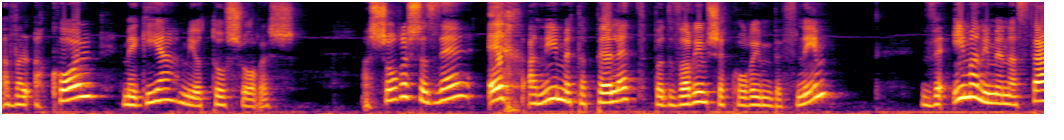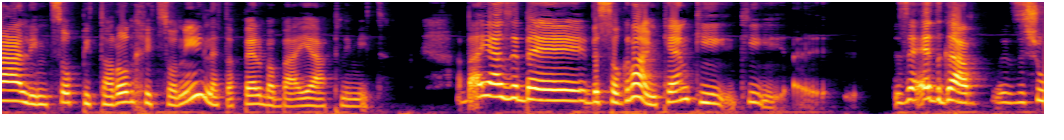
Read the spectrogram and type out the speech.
אבל הכל מגיע מאותו שורש. השורש הזה, איך אני מטפלת בדברים שקורים בפנים, ואם אני מנסה למצוא פתרון חיצוני, לטפל בבעיה הפנימית. הבעיה זה בסוגריים, כן? כי, כי זה אתגר, איזושהי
